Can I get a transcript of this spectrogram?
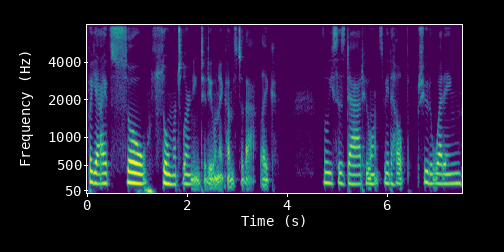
But yeah, I have so so much learning to do when it comes to that. Like Luis's dad who wants me to help shoot a wedding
